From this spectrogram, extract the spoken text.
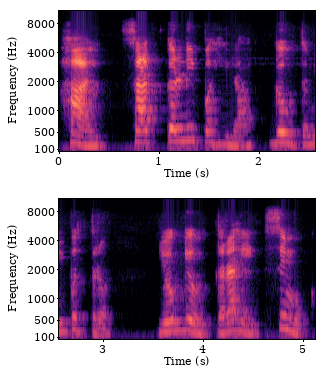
हाल सातकर्णी पहिला गौतमी पुत्र. योग्य उत्तर आहे सिमुक.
